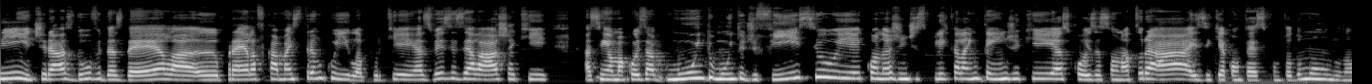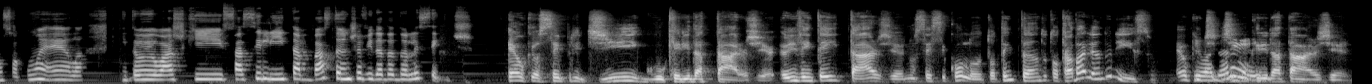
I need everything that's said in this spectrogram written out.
Sim, tirar as dúvidas dela, uh, para ela ficar mais tranquila, porque às vezes ela acha que assim é uma coisa muito, muito difícil e quando a gente explica, ela entende que as coisas são naturais e que acontece com todo mundo, não só com ela. Então eu acho que facilita bastante a vida da adolescente. É o que eu sempre digo, querida Targer. Eu inventei Targer, não sei se colou. Tô tentando, tô trabalhando nisso. É o que eu, eu te adorei. digo, querida Targer.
